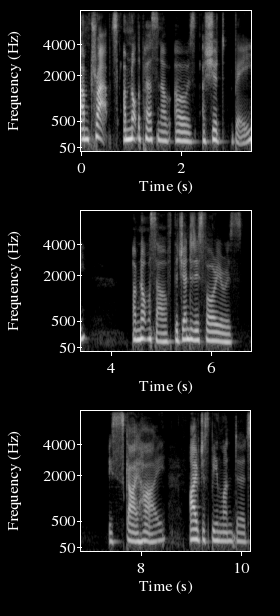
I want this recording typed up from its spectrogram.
I'm trapped. I'm not the person I, I was. I should be. I'm not myself. The gender dysphoria is is sky high. I've just been landed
